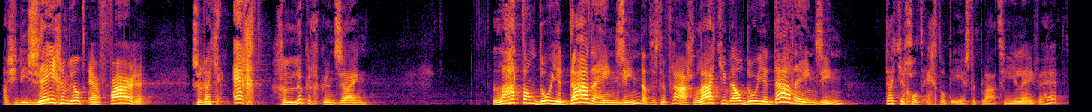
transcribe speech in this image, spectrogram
als je die zegen wilt ervaren, zodat je echt gelukkig kunt zijn, laat dan door je daden heen zien, dat is de vraag, laat je wel door je daden heen zien dat je God echt op de eerste plaats in je leven hebt.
